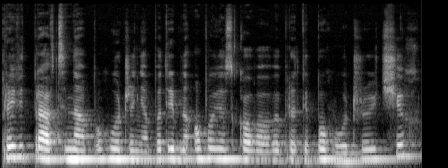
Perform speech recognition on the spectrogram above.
При відправці на погодження потрібно обов'язково вибрати погоджуючих.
